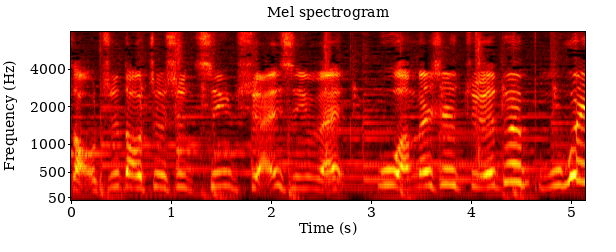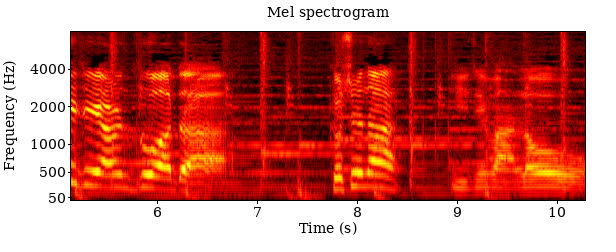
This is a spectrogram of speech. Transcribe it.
早知道这是侵权行为，我们是绝对不会这样做的。”可是呢，已经晚喽。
